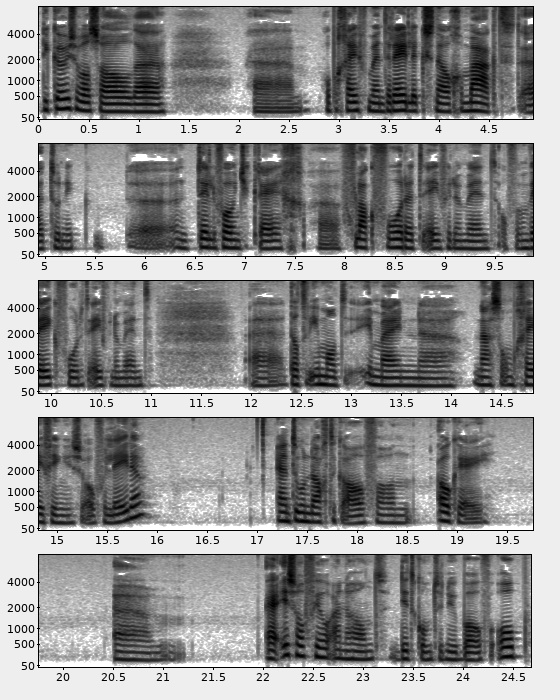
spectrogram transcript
die keuze was al op een gegeven moment redelijk snel gemaakt. toen ik een telefoontje kreeg uh, vlak voor het evenement of een week voor het evenement. Uh, dat er iemand in mijn naaste omgeving is overleden. En toen dacht ik al van oké, um, er is al veel aan de hand. Dit komt er nu bovenop.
